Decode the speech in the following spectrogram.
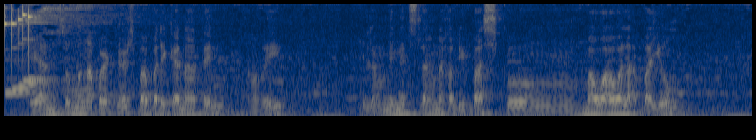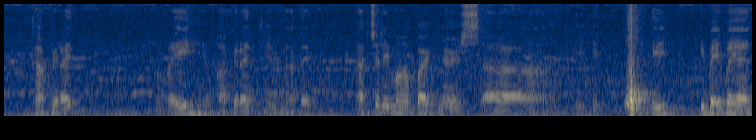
Ayan, so mga partners, babalikan natin. Okay? Ilang minutes lang nakalipas kung mawawala ba yung copyright. Okay? Yung copyright claim natin. Actually, mga partners, uh, iba-iba yan.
